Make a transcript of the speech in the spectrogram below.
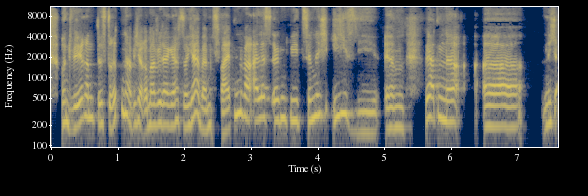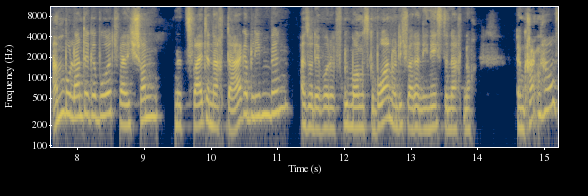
Und während des dritten habe ich auch immer wieder gedacht, so ja, beim zweiten war alles irgendwie ziemlich easy. Ähm, wir hatten eine äh, nicht ambulante Geburt, weil ich schon eine zweite Nacht da geblieben bin. Also der wurde frühmorgens geboren und ich war dann die nächste Nacht noch im Krankenhaus.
